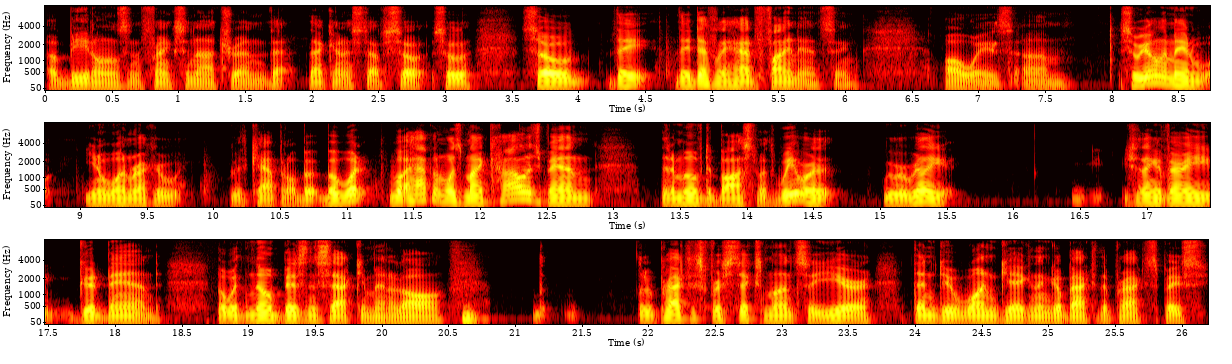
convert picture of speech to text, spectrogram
of Beatles and Frank Sinatra and that, that kind of stuff. So so so they they definitely had financing always. Um, so we only made you know one record with Capitol, but but what what happened was my college band that I moved to Boston with, we were we were really, I think, a very good band, but with no business acumen at all. Hmm. We practice for six months a year, then do one gig, and then go back to the practice space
